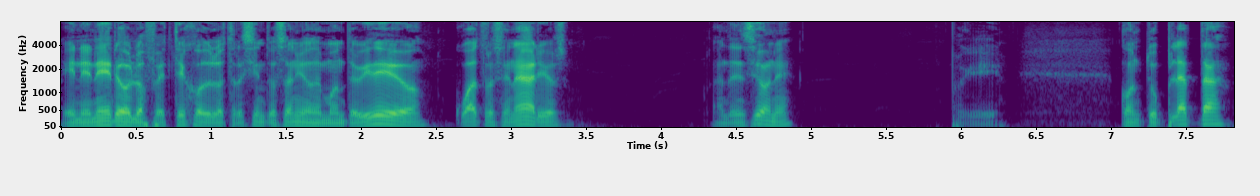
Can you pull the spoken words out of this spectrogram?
En enero los festejos de los 300 años de Montevideo, cuatro escenarios. Atención, ¿eh? Porque con tu plata,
